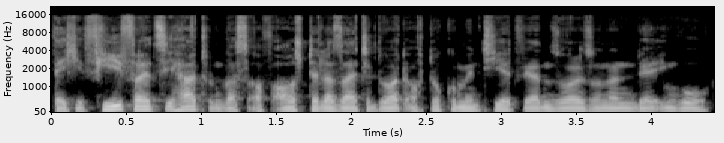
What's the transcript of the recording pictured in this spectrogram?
welche Vielfalt sie hat und was auf Ausstellerseite dort auch dokumentiert werden soll, sondern der Ingo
